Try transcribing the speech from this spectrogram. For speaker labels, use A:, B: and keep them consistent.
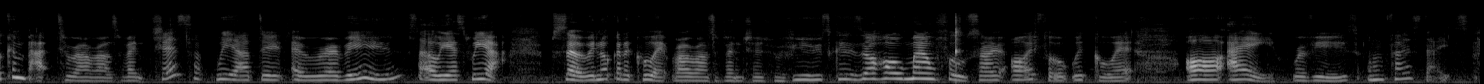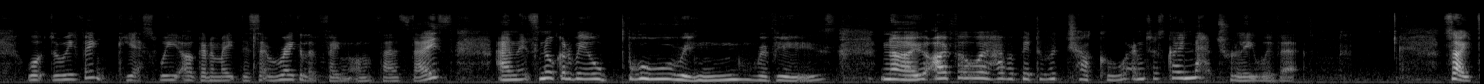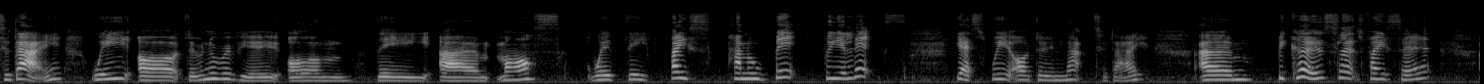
A: welcome back to Rara's Adventures. We are doing a review. Oh yes we are. So we're not going to call it Rara's Adventures Reviews because it's a whole mouthful. So I thought we'd call it RA Reviews on Thursdays. What do we think? Yes, we are going to make this a regular thing on Thursdays. And it's not going to be all boring reviews. No, I thought we'd have a bit of a chuckle and just go naturally with it. So today we are doing a review on the um, mask with the face panel bit for your lips. Yes, we are doing that today um, because, let's face it,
